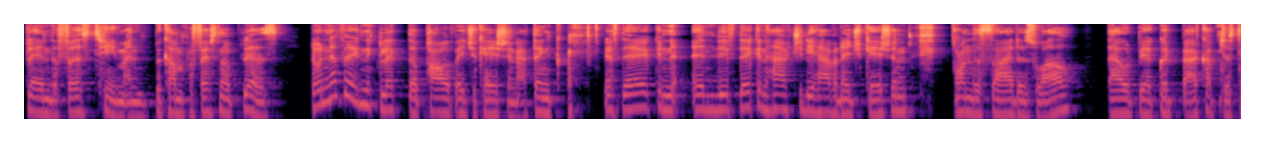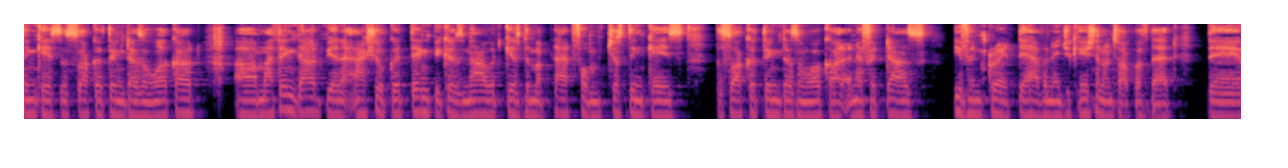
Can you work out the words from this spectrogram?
play in the first team and become professional players, don't never neglect the power of education. I think if they can, if they can actually have an education on the side as well, that would be a good backup just in case the soccer thing doesn't work out. Um, I think that would be an actual good thing because now it gives them a platform just in case the soccer thing doesn't work out. And if it does, even great, they have an education on top of that. They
